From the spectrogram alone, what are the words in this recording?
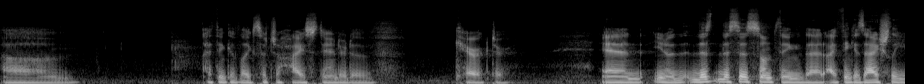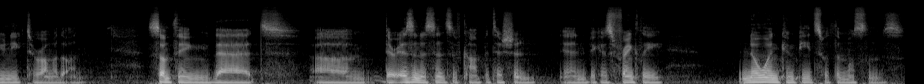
um, I think of like such a high standard of character. And you know, this, this is something that I think is actually unique to Ramadan. Something that um, there isn't a sense of competition in because frankly, no one competes with the Muslims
